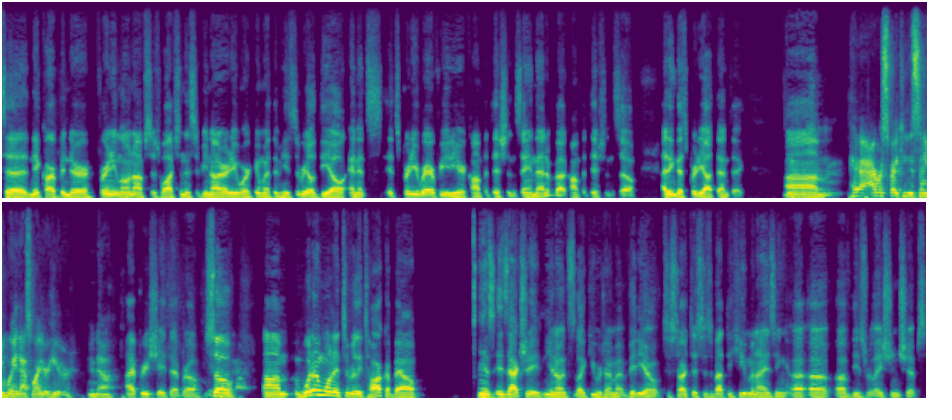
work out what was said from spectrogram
to Nick Carpenter. For any loan officers watching this, if you're not already working with him, he's the real deal. And it's it's pretty rare for you to hear competition saying that about competition. So I think that's pretty authentic. Yeah, Um, hey, I respect you the same way. That's why you're here. You know. I appreciate that, bro. Yeah, So, um, what I wanted to really talk about is is actually, you know, it's like you were talking about video to start this. Is about the humanizing uh, uh, of these relationships,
